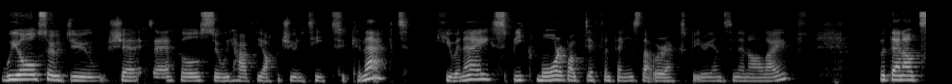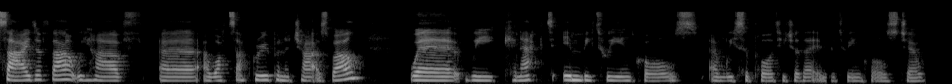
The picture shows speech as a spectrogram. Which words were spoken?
We also do shared circles, so we have the opportunity to connect, Q and A, speak more about different things that we're experiencing in our life. But then outside of that, we have uh, a WhatsApp group and a chat as well, where we connect in between calls and we support each other in between calls too.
